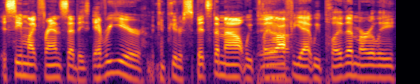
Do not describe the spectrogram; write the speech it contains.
It seemed like Fran said they every year the computer spits them out. We play Yeah. Lafayette, we play them early,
